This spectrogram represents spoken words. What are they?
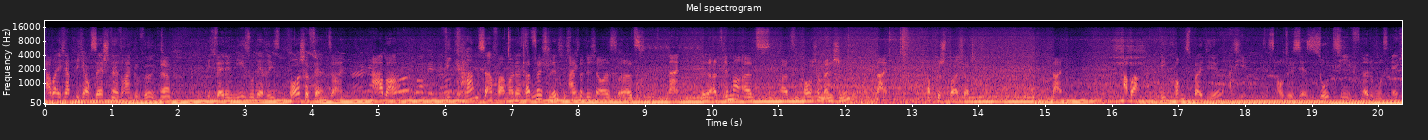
Aber ich habe mich auch sehr schnell dran gewöhnt. Ja. Ich werde nie so der riesen Porsche-Fan sein. Aber wie kam es auf einmal dazu? Tatsächlich, ich hatte Ein- dich als, als, Nein, als immer als, als ein Porsche-Menschen nein, abgespeichert. nein. Aber wie kommt es bei dir? Ach, hier, das Auto ist ja so tief, ne? du musst echt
